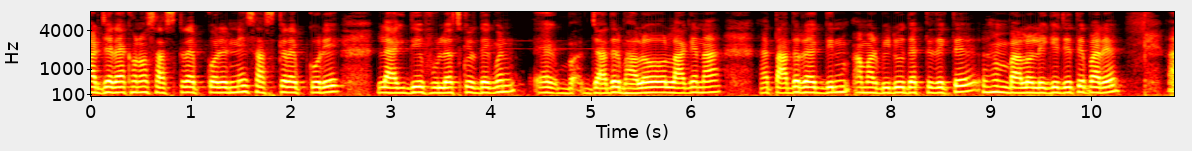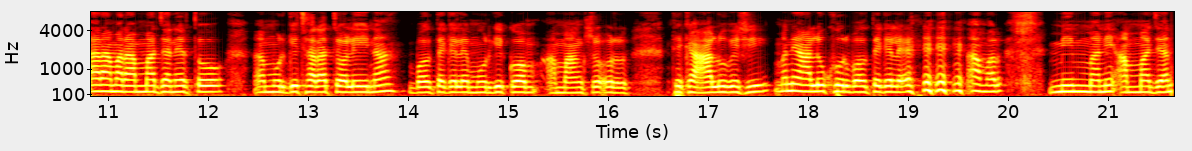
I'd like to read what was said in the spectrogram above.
আর যারা এখনও সাবস্ক্রাইব করেননি সাবস্ক্রাইব করে লাইক দিয়ে ফুল ওয়াচ করে দেখবেন। যাদের ভালো লাগে না আহ, তাদেরও একদিন আমার ভিডিও দেখতে দেখতে ভালো লেগে যেতে পারে। আর আমার আম্মা জানের তো মুরগি ছাড়া চলেই না। বলতে গেলে মুরগি কম মাংস থেকে আলু বেশি। মানে আলু খুর বলতে গেলে আমার মিম মানে আম্মা জান।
